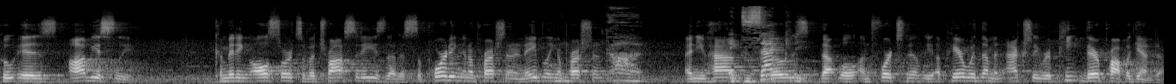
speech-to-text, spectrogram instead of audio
Who is obviously committing all sorts of atrocities, that is supporting an oppression, enabling mm. oppression. God. And you have Exactly. those that will unfortunately appear with them and actually repeat their propaganda,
